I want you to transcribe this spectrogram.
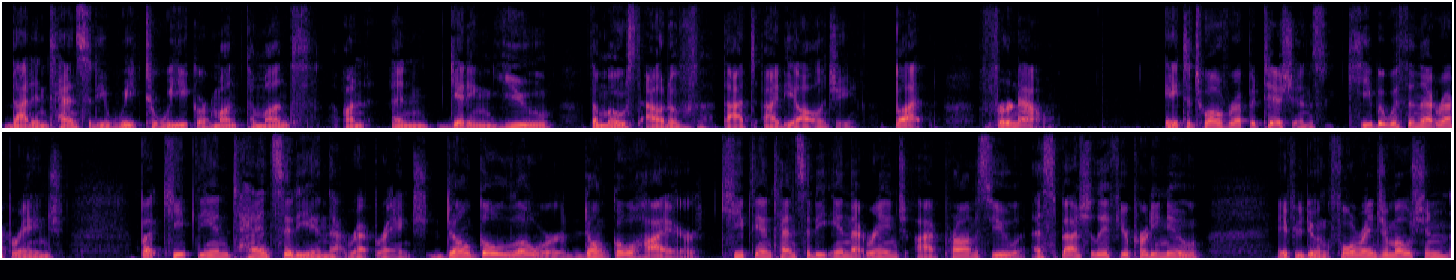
that intensity week to week or month to month on and getting you the most out of that ideology. But for now, 8 to 12 repetitions, keep it within that rep range, but keep the intensity in that rep range. Don't go lower, don't go higher. Keep the intensity in that range. I promise you, especially if you're pretty new, if you're doing full range of motion,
